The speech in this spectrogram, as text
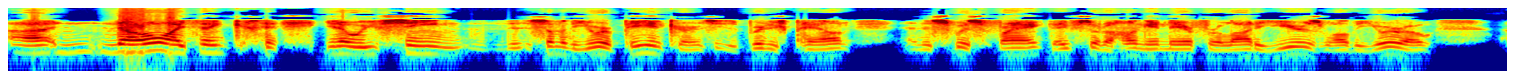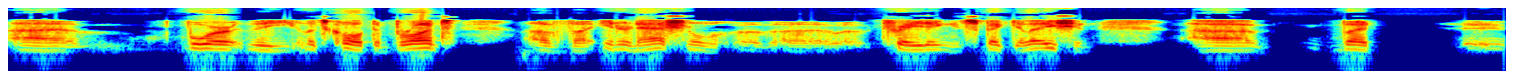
Uh, no, I think, you know, we've seen the, some of the European currencies, the British pound and the Swiss franc, they've sort of hung in there for a lot of years while the euro, uh, bore the, let's call it the brunt of uh, international uh, uh trading and speculation. Uh, but uh,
